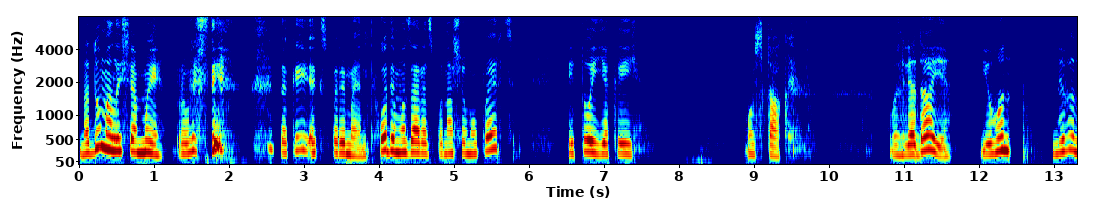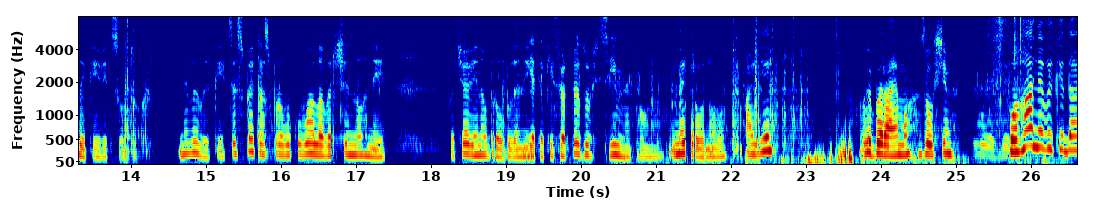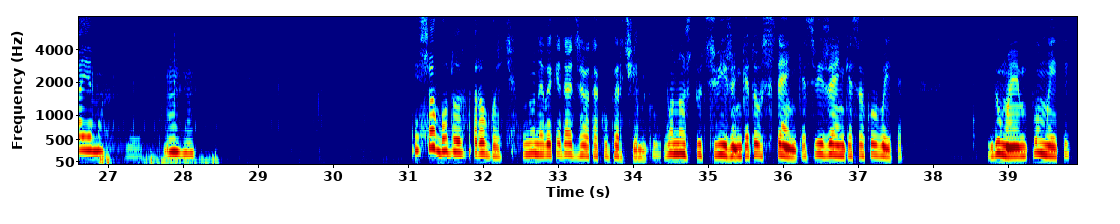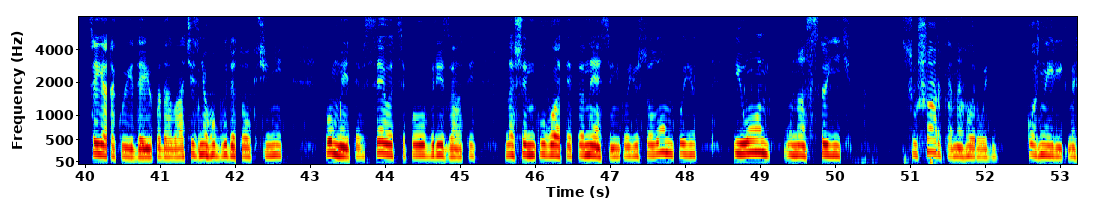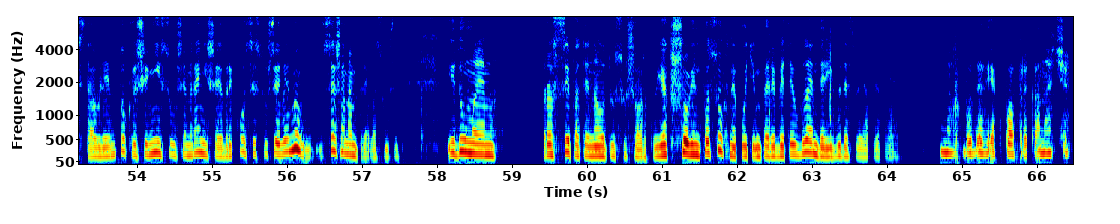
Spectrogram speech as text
Надумалися ми провести такий експеримент. Ходимо зараз по нашому перцю, і той, який ось так виглядає, його невеликий відсоток. Невеликий. Це спека спровокувала вершинну гниль, хоча він оброблений. Є такі сорта зовсім не тронули. Не тронуло. А є, вибираємо зовсім погане викидаємо. Угу. І що буду робити? Ну не викидать же отаку перчинку. Воно ж тут свіженьке, товстеньке, свіженьке, соковите. Думаємо, помити. Це я таку ідею подала. Чи з нього буде толк, чи ні. Помити, все оце пообрізати, нашинкувати тонесенькою соломкою. І он у нас стоїть сушарка на городі. Кожний рік ми ставляємо. То кришині сушимо, раніше абрикоси сушили, ну, все, що нам треба, сушимо. І думаємо розсипати на оту сушарку. Якщо він посохне, потім перебити в блендері і буде своя приправа. Ну, буде як паприка, наче.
